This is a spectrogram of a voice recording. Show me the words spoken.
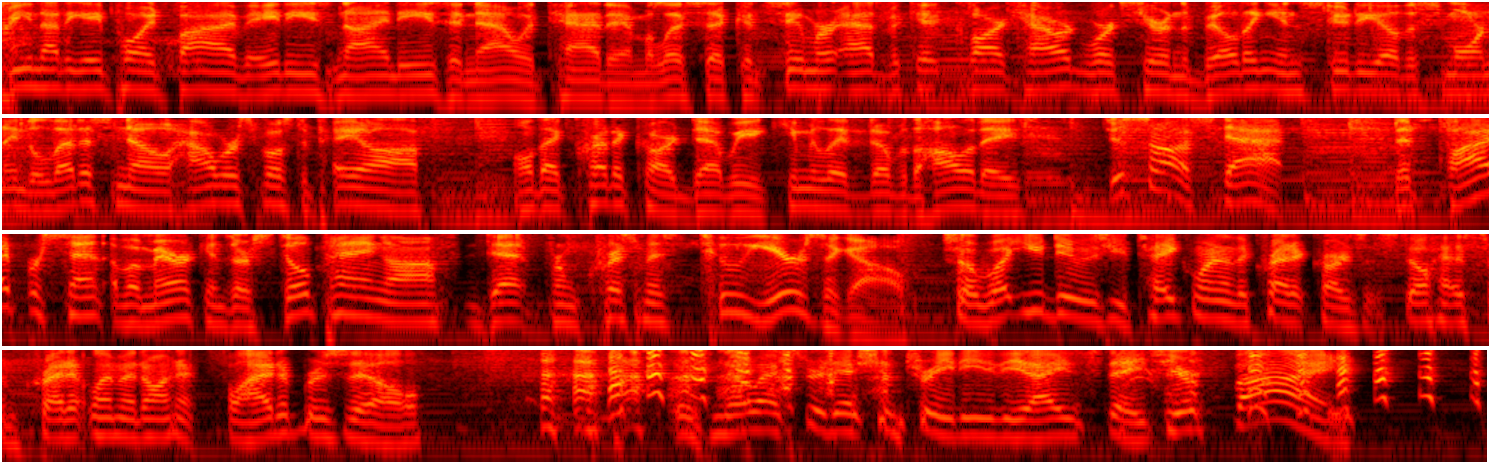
B98.5, 80s, 90s, and now with Tad and Melissa. Consumer advocate Clark Howard works here in the building in studio this morning to let us know how we're supposed to pay off all that credit card debt we accumulated over the holidays. Just saw a stat that 5% of Americans are still paying off debt from Christmas two years ago. So what you do is you take one of the credit cards that still has some credit limit on it, fly to Brazil. There's no extradition treaty to the United States. You're fine.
